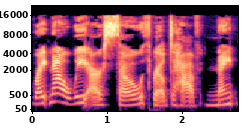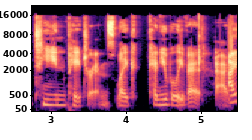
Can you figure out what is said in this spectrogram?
right now we are so thrilled to have 19 patrons. Like, can you believe it? I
